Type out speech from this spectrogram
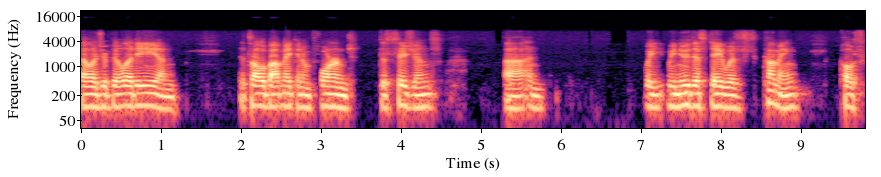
eligibility and it's all about making informed decisions. Uh, and we, we knew this day was coming post,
